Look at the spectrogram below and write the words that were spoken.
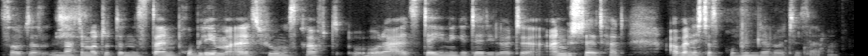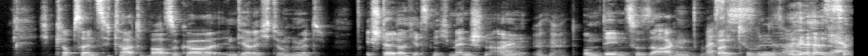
So, das, nach dem Motto, dann ist dein Problem als Führungskraft oder als derjenige, der die Leute angestellt hat, aber nicht das Problem der Leute selber. Ich glaube, sein Zitat war sogar in der Richtung mit, ich stelle doch jetzt nicht Menschen ein, mhm. um denen zu sagen, was, was sie tun sollen, ja.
